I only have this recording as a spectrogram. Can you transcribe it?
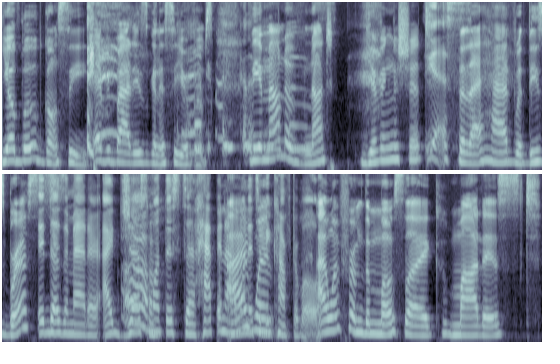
Your boob gonna see. Everybody's gonna see your boobs. The amount of boobs. not giving a shit Yes. that I had with these breasts. It doesn't matter. I just Ah. want this to happen. I, I want it to be comfortable. I went from the most like modest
